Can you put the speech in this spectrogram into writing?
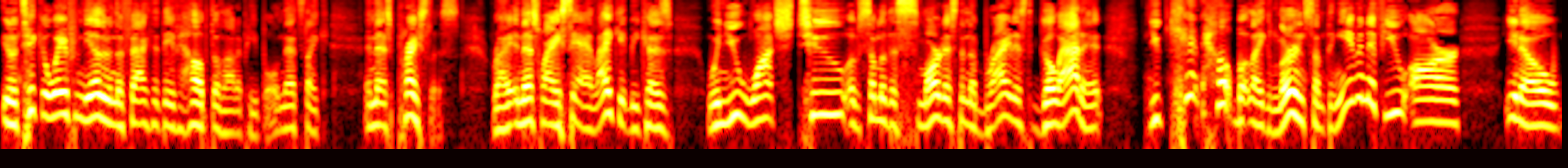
you know take away from the other in the fact that they've helped a lot of people. And that's like and that's priceless right? And that's why i say i like it because when you watch two of some of the smartest and the brightest go at it, you can't help but like learn something, even if you are, you know,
